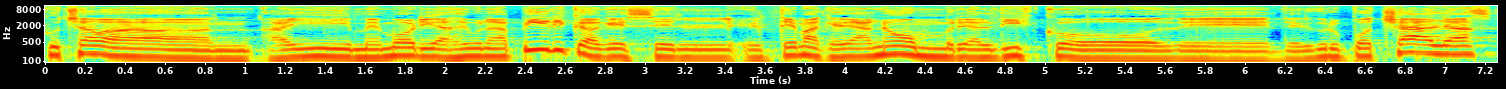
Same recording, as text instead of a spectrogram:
Escuchaban ahí Memorias de una Pirca, que es el, tema que da nombre al disco del grupo Chalas.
